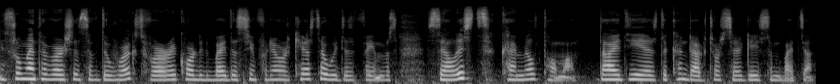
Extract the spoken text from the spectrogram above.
Instrumental versions of the works were recorded by the symphony orchestra with the famous cellist Camille Thomas. The idea is the conductor Sergei Smbatyan.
